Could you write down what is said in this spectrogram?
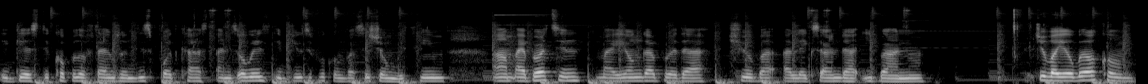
a guest a couple of times on this podcast and it's always a beautiful conversation with him. Um, i brought in my younger brother chuba alexander ibanu. Chuba you're welcome.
